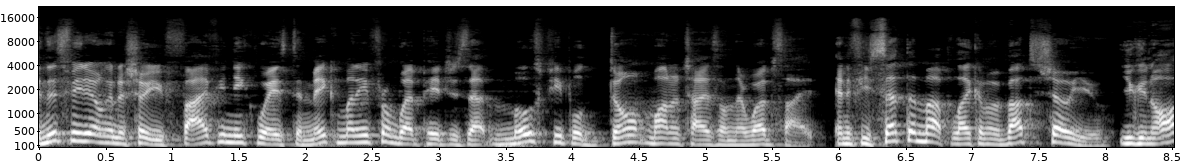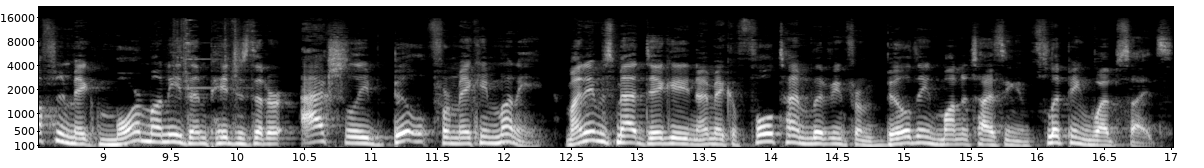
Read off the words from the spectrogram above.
In this video, I'm going to show you five unique ways to make money from web pages that most people don't monetize on their website. And if you set them up like I'm about to show you, you can often make more money than pages that are actually built for making money. My name is Matt Diggity and I make a full-time living from building, monetizing, and flipping websites.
